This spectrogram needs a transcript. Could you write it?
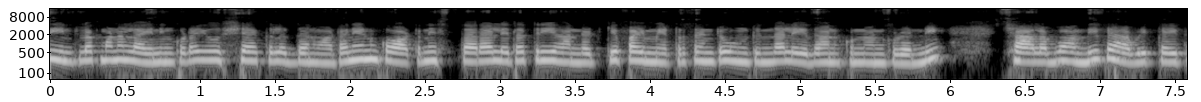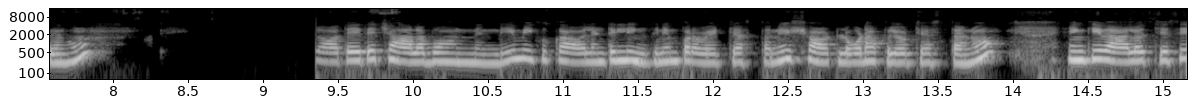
దీంట్లోకి మనం లైనింగ్ కూడా యూజ్ చేయగలదు అనమాట నేను కాటన్ ఇస్తారా లేదా త్రీ హండ్రెడ్కి ఫైవ్ మీటర్స్ అంటే ఉంటుందా లేదా అనుకున్నాను చూడండి. చాలా బాగుంది ఫ్యాబ్రిక్ అయితేను. క్లాత్ అయితే చాలా బాగుందండి. మీకు కావాలంటే లింక్ నేను ప్రొవైడ్ చేస్తాను. షార్ట్లో కూడా అప్లోడ్ చేస్తాను. ఇంక ఇవాళ వచ్చేసి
